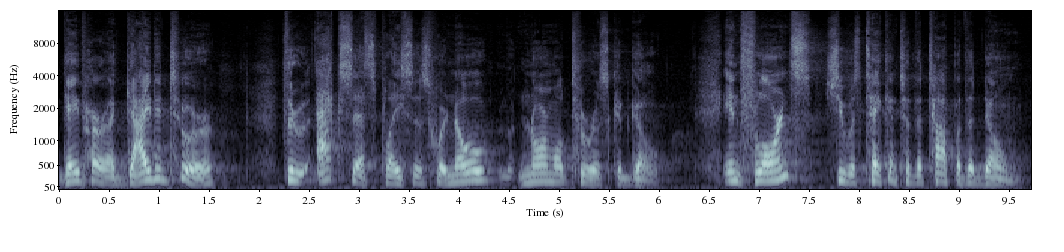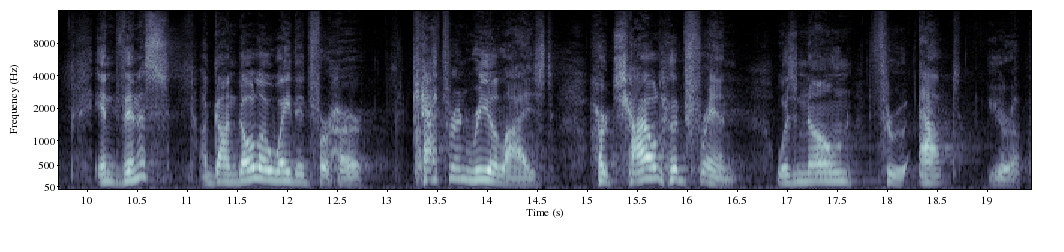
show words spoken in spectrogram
gave her a guided tour through access places where no normal tourist could go. In Florence, she was taken to the top of the dome. In Venice, a gondola waited for her. Catherine realized her childhood friend was known throughout Europe.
